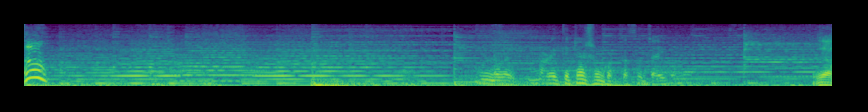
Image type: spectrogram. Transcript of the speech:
হ্যাঁ? বাড়িতে টেনশন করতেছে যাই করব যা।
